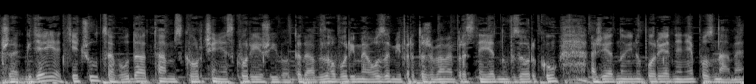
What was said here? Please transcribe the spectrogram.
že kde je tečúca voda, tam skôr či neskôr je život. Teda hovoríme o Zemi, pretože máme presne jednu vzorku a žiadnu inú poriadne nepoznáme.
